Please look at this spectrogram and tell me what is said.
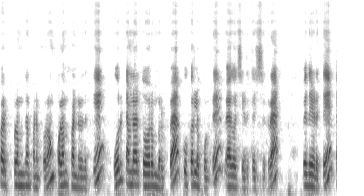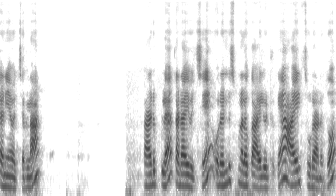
பருப்பு குழம்பு தான் பண்ண போகிறோம் குழம்பு பண்ணுறதுக்கு ஒரு டம்ளர் தோரம் பருப்பை குக்கரில் போட்டு வேக வச்சு எடுத்து வச்சுருக்கிறேன். இப்போ இதை எடுத்து தனியாக வச்சிடலாம் அடுப்பில் கடாய் வச்சு ஒரு ரெண்டு ஸ்பூன் அளவுக்கு ஆயில் விட்டுருக்கேன். ஆயில் சூடானதும்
